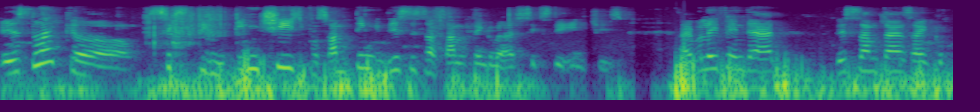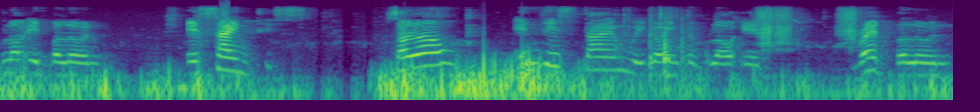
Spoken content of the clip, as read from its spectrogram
it's like uh 16 inches for something. This is a something about 60 inches. I believe in that. This sometimes I could blow it balloon a scientist. So now in this time we're going to blow it red balloon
